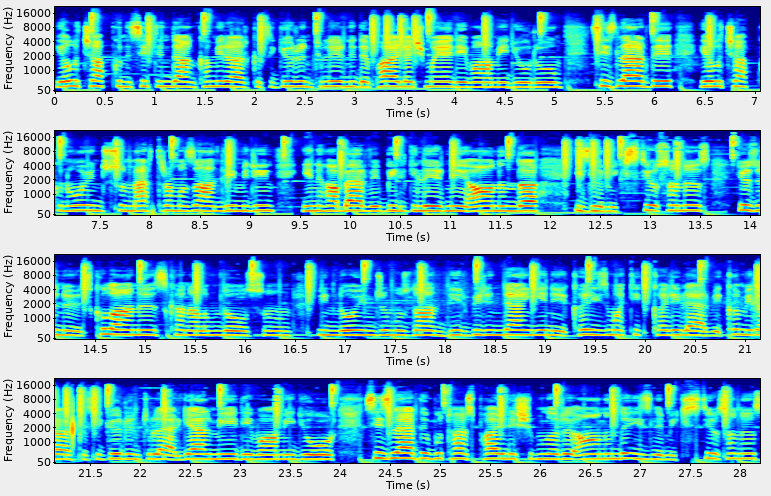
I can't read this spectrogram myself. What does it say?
Yalı Çapkını setinden kamera arkası görüntülerini de paylaşmaya devam ediyorum. Sizler de Yalı Çapkını oyuncusu Mert Ramazan Demir'in yeni haber ve bilgilerini anında izlemek istiyorsanız gözünüz kulağınız kanalımda olsun. Ünlü oyuncumuzdan birbirinden yeni karizmatik kareler ve kamera arkası görüntüler gelmeye devam ediyor. Sizler de bu tarz paylaşımları anında izlemek istiyorsanız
